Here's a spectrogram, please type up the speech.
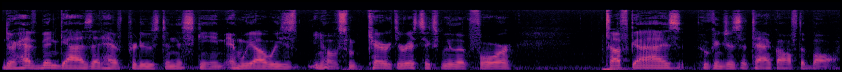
there have been guys that have produced in this scheme, and we always, you know, some characteristics we look for. tough guys who can just attack off the ball.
